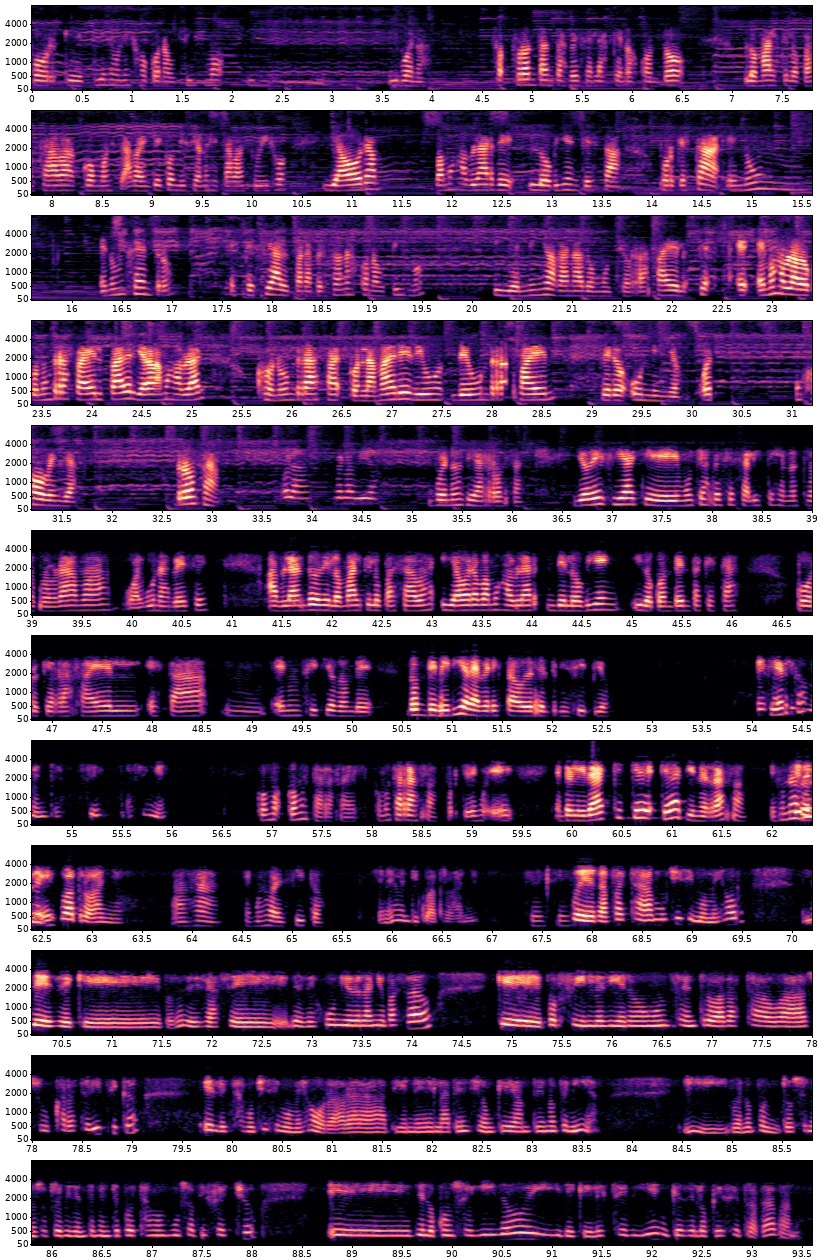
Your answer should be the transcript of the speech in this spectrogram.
porque tiene un hijo con autismo y, y bueno, fueron tantas veces las que nos contó lo mal que lo pasaba, cómo estaba, en qué condiciones estaba su hijo. Y ahora vamos a hablar de lo bien que está, porque está en un, en un centro especial para personas con autismo y el niño ha ganado mucho. Rafael, eh, hemos hablado con un Rafael padre y ahora vamos a hablar con un Rafa, con la madre de un, de un Rafael, pero un niño, un joven ya. Rosa. Hola, buenos días. Buenos días, Rosa. Yo decía que muchas veces saliste en nuestro programa, o algunas veces, hablando de lo mal que lo pasabas, y ahora vamos a hablar de lo bien y lo contenta que estás, porque Rafael está mm, en un sitio donde, donde debería de haber estado desde el principio. ¿Cierto? sí, así es. ¿Cómo, ¿Cómo está Rafael? ¿Cómo está Rafa? Porque eh, en realidad, ¿qué, ¿qué, edad tiene Rafa? Es una tiene 24 años. Ajá, es muy jovencito. Tiene 24 años. Sí, sí. Pues Rafa está muchísimo mejor desde que, bueno, desde hace, desde junio del año pasado, que por fin le dieron un centro adaptado a sus características, él está muchísimo mejor, ahora tiene la atención que antes no tenía. Y bueno, pues entonces nosotros evidentemente pues estamos muy satisfechos eh, de lo conseguido y de que él esté bien, que es de lo que se trataba, ¿no?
